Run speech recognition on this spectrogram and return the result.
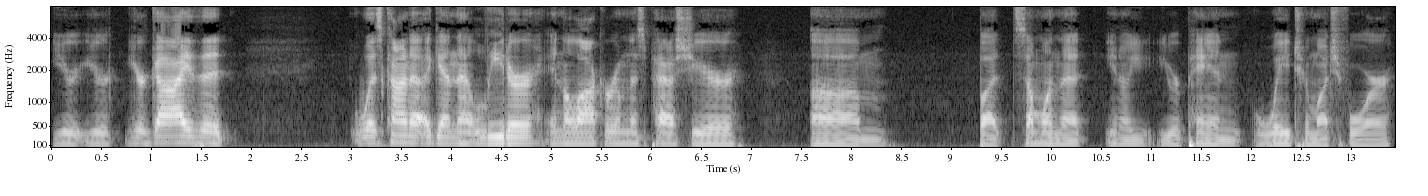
your your your guy that was kind of again that leader in the locker room this past year, um, but someone that you know you, you were paying way too much for,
